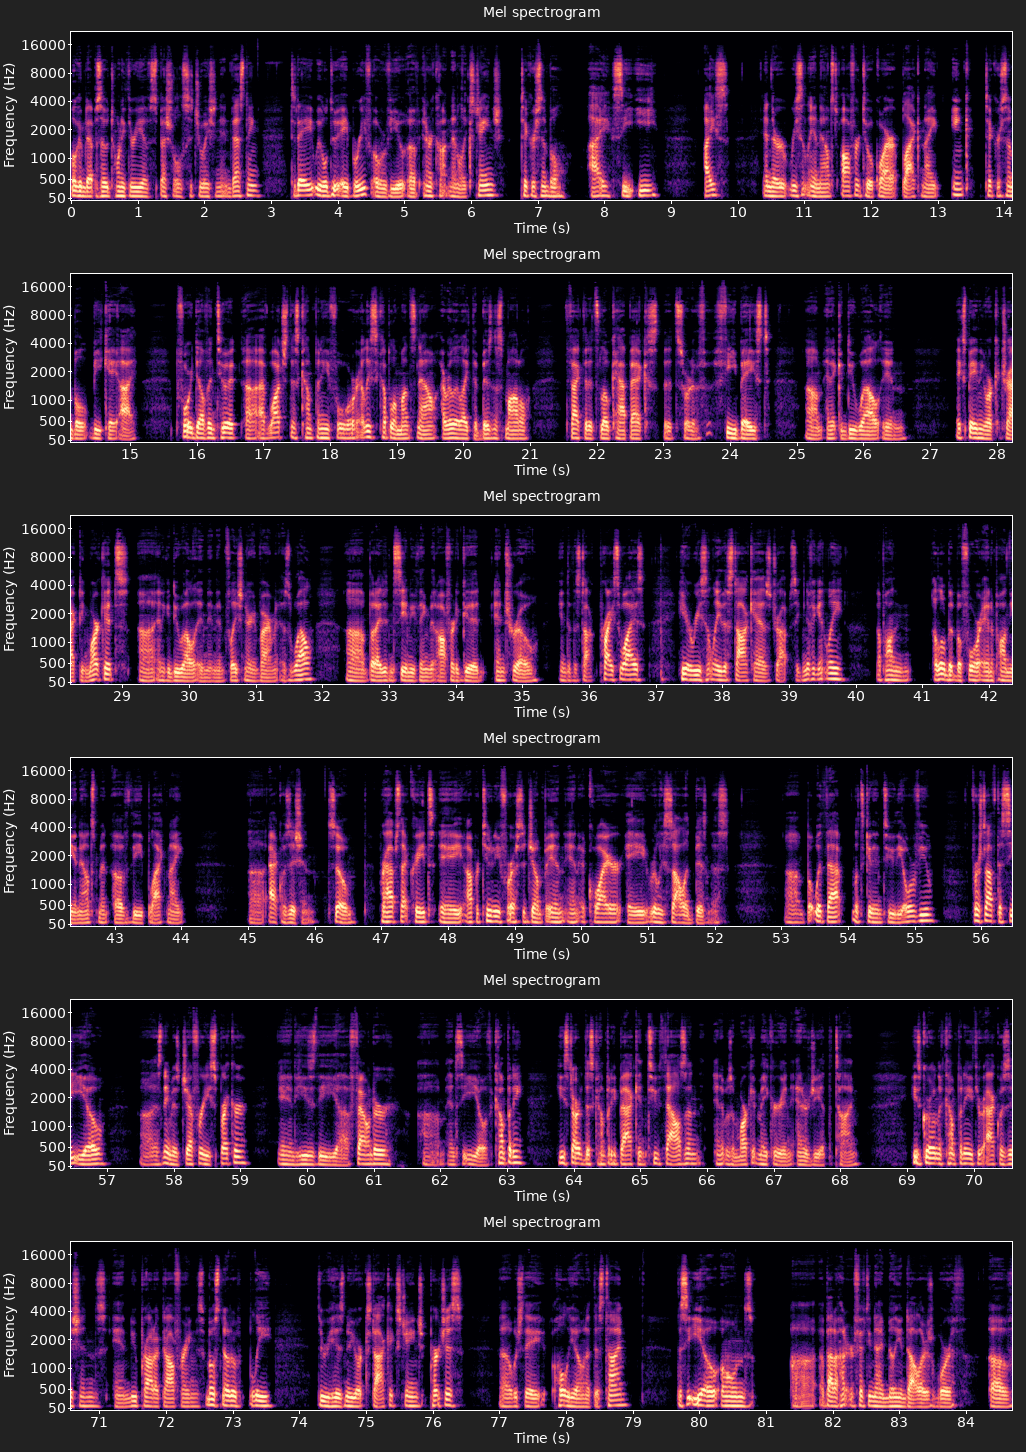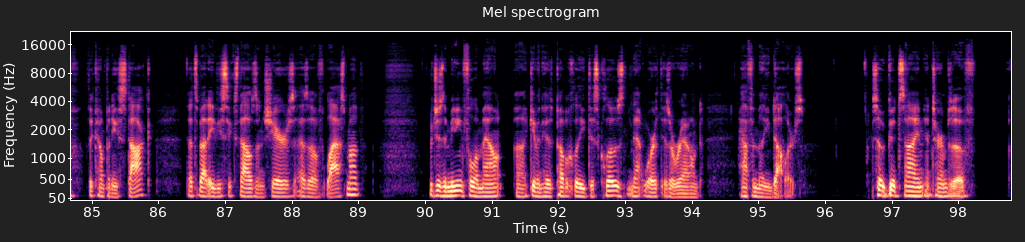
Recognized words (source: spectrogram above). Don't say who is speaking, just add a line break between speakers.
Welcome to episode 23 of Special Situation Investing. Today we will do a brief overview of Intercontinental Exchange, ticker symbol ICE, ICE, and their recently announced offer to acquire Black Knight Inc., ticker symbol BKI. Before we delve into it, uh, I've watched this company for at least a couple of months now. I really like the business model, the fact that it's low capex, that it's sort of fee based, um, and it can do well in expanding or contracting markets, uh, and it can do well in an inflationary environment as well. Uh, but I didn't see anything that offered a good intro into the stock price wise. Here recently, the stock has dropped significantly upon a little bit before and upon the announcement of the Black Knight uh, acquisition. So perhaps that creates a opportunity for us to jump in and acquire a really solid business. Um, but with that, let's get into the overview. First off, the CEO uh, his name is Jeffrey Sprecher, and he's the uh, founder um, and CEO of the company. He started this company back in 2000, and it was a market maker in energy at the time. He's grown the company through acquisitions and new product offerings, most notably through his New York Stock Exchange purchase, uh, which they wholly own at this time. The CEO owns uh, about $159 million worth of the company's stock, that's about 86,000 shares as of last month, which is a meaningful amount uh, given his publicly disclosed net worth is around half a million dollars. So, good sign in terms of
